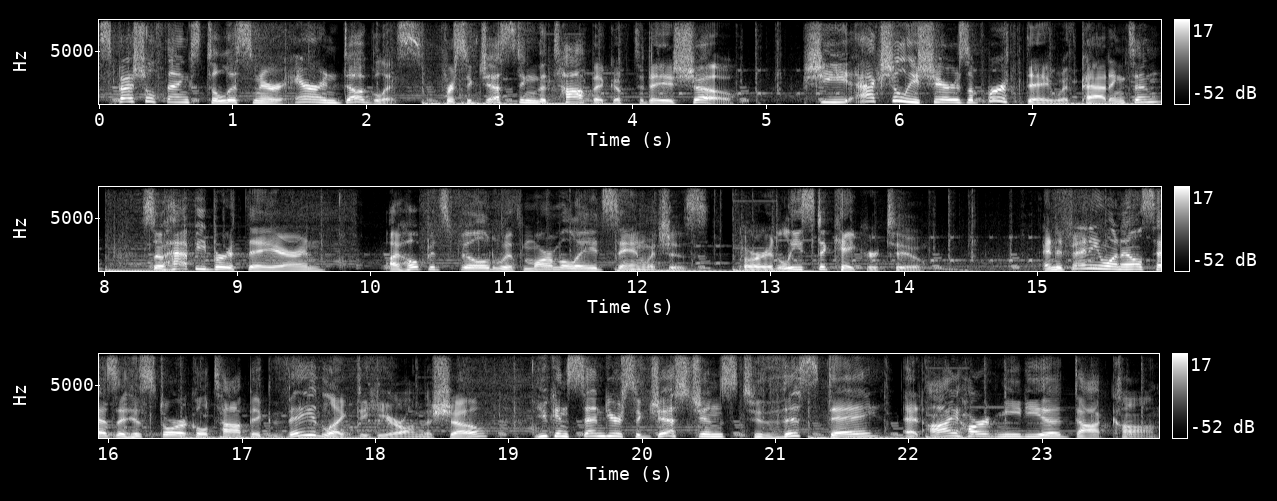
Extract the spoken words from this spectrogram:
Special thanks to listener Aaron Douglas for suggesting the topic of today's show. She actually shares a birthday with Paddington, so happy birthday, Aaron. I hope it's filled with marmalade sandwiches, or at least a cake or two. And if anyone else has a historical topic they'd like to hear on the show, you can send your suggestions to this day at iHeartMedia.com.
